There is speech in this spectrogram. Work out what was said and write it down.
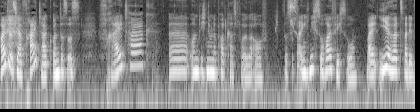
Heute ist ja Freitag und es ist Freitag äh, und ich nehme eine Podcast-Folge auf. Das ist eigentlich nicht so häufig so, weil ihr hört zwar den,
